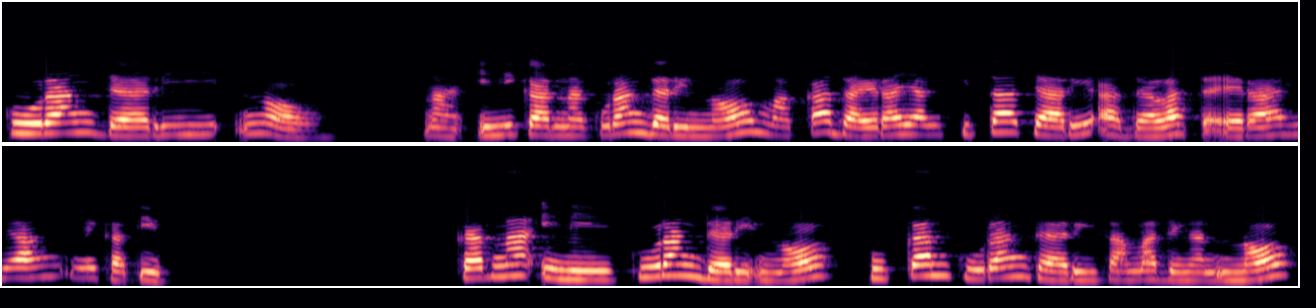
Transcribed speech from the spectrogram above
kurang dari 0. Nah, ini karena kurang dari 0, maka daerah yang kita cari adalah daerah yang negatif. Karena ini kurang dari 0, bukan kurang dari sama dengan 0,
